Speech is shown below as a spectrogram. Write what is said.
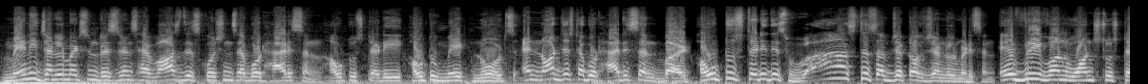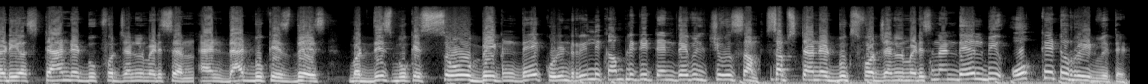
Many general medicine residents have asked these questions about Harrison, how to study, how to make notes, and not just about Harrison, but how to study this vast subject of general medicine. Everyone wants to study a standard book for general medicine, and that book is this, but this book is so big and they couldn't really complete it, and they will choose some substandard books for general medicine and they'll be okay to read with it.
